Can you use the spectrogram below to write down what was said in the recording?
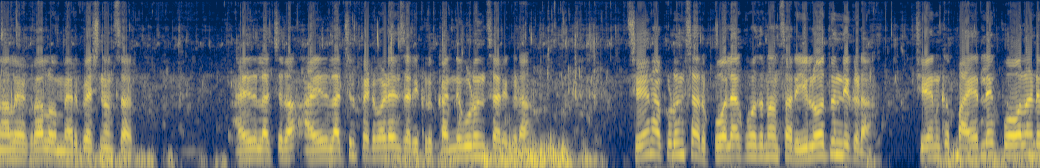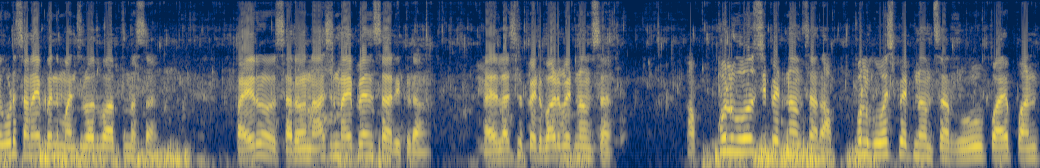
నాలుగు ఎకరాలు మెరిపేసినాం సార్. ఐదు లక్షల ఐదు లక్షలు పెట్టుబడి సార్. ఇక్కడ కంది కూడా ఉంది సార్ ఇక్కడ. చేను అక్కడ ఉంది సార్ పోలేకపోతున్నాం సార్. ఈ లోతుంది ఇక్కడ. చేనుకి పైర్లేక పోవాలంటే కూడా సన అయిపోయింది మంచి లోతు పడుతున్నాం సార్. పైరు సర్వనాశనం అయిపోయింది సార్ ఇక్కడ. ఐదు లక్షలు పెట్టుబడి పెట్టినాం సార్. అప్పులు కోసి పెట్టినాం సార్ అప్పులు కోసి పెట్టినాం సార్. రూపాయి పంట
